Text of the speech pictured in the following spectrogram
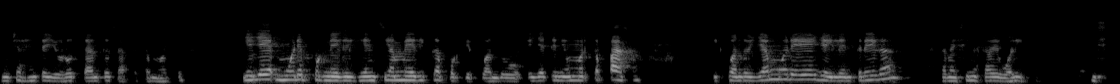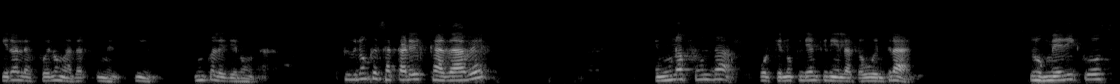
mucha gente lloró tanto esa, esa muerte, y ella muere por negligencia médica porque cuando ella tenía un marcapaso y cuando ya muere ella y le entrega, la medicina estaba igualita, ni siquiera le fueron a dar su medicina, nunca le dieron nada. Tuvieron que sacar el cadáver en una funda porque no querían que ni el ataúd entrara. Los médicos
